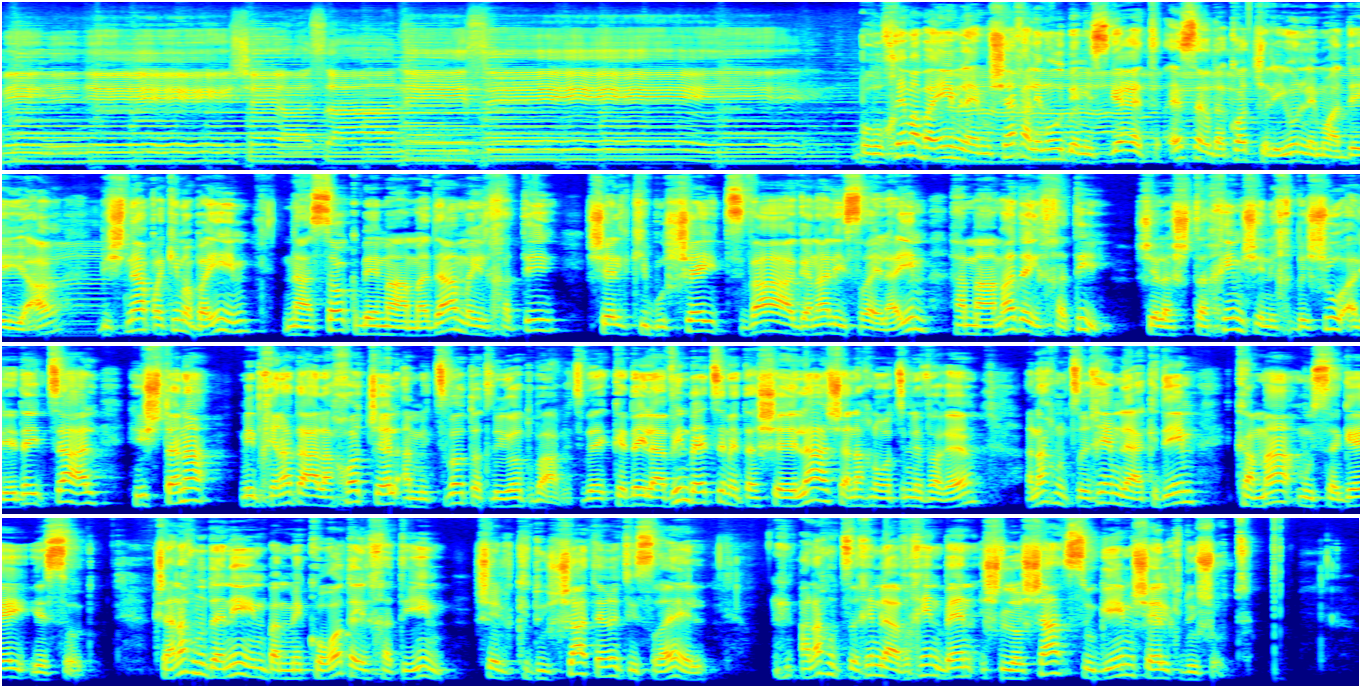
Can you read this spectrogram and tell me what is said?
מי שעשה ניסים ברוכים הבאים להמשך הלימוד במסגרת עשר דקות של עיון למועדי אייר. בשני הפרקים הבאים נעסוק במעמדם ההלכתי של כיבושי צבא ההגנה לישראל. האם המעמד ההלכתי של השטחים שנכבשו על ידי צה"ל השתנה מבחינת ההלכות של המצוות התלויות בארץ. וכדי להבין בעצם את השאלה שאנחנו רוצים לברר, אנחנו צריכים להקדים כמה מושגי יסוד. כשאנחנו דנים במקורות ההלכתיים של קדושת ארץ ישראל, אנחנו צריכים להבחין בין שלושה סוגים של קדושות.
